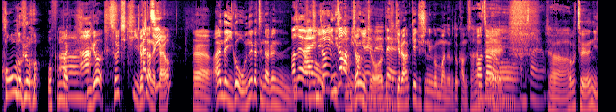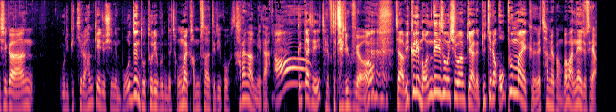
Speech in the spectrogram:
콩으로 오픈 마이크 아. 이러 솔직히 이러지 같이? 않을까요? 예. 아 근데 이거 오늘 같은 날은 맞아요. 아, 인정입니다. 인정이죠. 네네, 네. 비키를 함께 해주시는 것만으로도 감사한데. 맞아요. 감사해요. 자 아무튼 이 시간 우리 비키라를 함께 해주시는 모든 도토리 분들 정말 감사드리고 사랑합니다. 아~ 끝까지 잘 부탁드리고요. 자, 위클리 먼데이 소은 씨와 함께하는 비키라 오픈 마이크 참여 방법 안내해주세요.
